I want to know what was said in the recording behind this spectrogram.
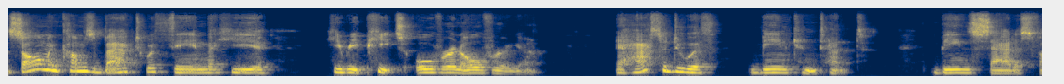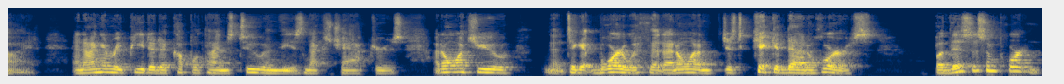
Solomon comes back to a theme that he he repeats over and over again. It has to do with being content, being satisfied. And I'm going to repeat it a couple times too in these next chapters. I don't want you uh, to get bored with it. I don't want to just kick a dead horse. But this is important.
